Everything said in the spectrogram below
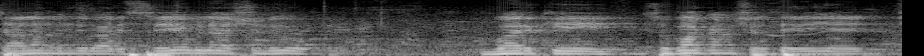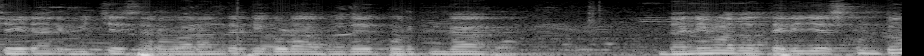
చాలామంది వారి శ్రేయభిలాషులు వారికి శుభాకాంక్షలు తెలియజే చేయడానికి విచ్చేశారు వారందరికీ కూడా హృదయపూర్వకంగా ధన్యవాదాలు తెలియజేసుకుంటూ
